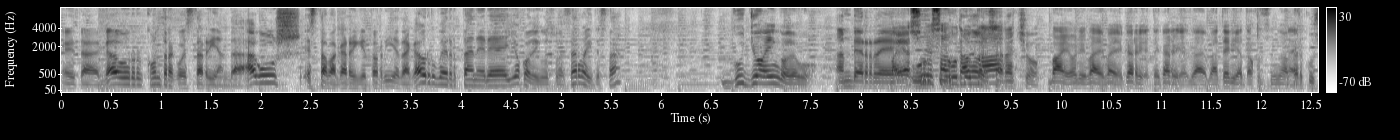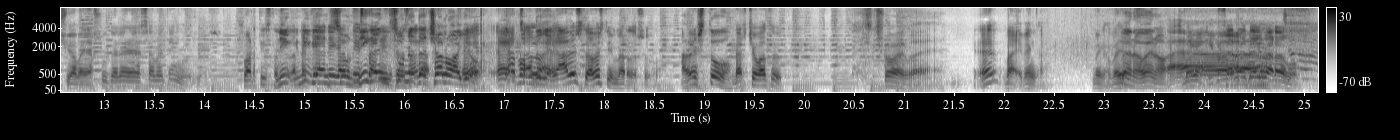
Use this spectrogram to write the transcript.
eta gaur kontrako eztarrian da. Agus, ez da bakarrik etorri eta gaur bertan ere joko diguzu, zerbait, ez da? Gu jo egingo dugu. Ander eh, Bai, azu ur- ezagututa... hurtado esaratxo. Bai, hori, bai, bai, ekarri, ekarri, bai, bateria eta jotzen da, perkusioa, bai, azuk ere zerbait egingo duzu. Zu artista. Nik- zara. nik Beti entzun, artista nik egiten entzun zara. eta txaloa jo. Eh, Apa, txaloa, mutilak. abestu, abestu inbar duzu. Abestu? Bertxo batzuk. Txoa, bai. Eh? Bai, venga. Venga, bai. Bueno, bueno, Venga, ah,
